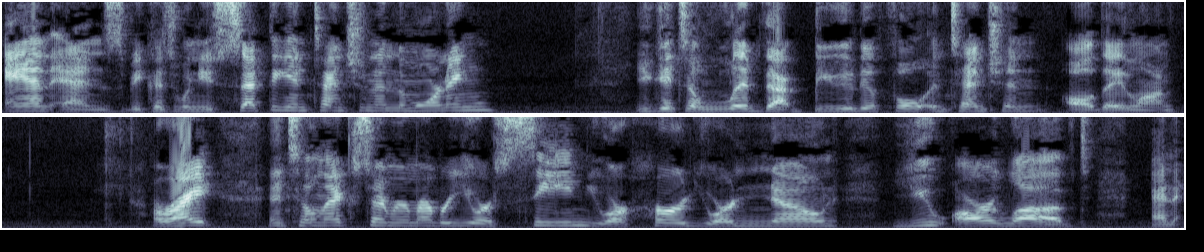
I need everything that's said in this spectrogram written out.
and ends because when you set the intention in the morning, you get to live that beautiful intention all day long. All right? Until next time, remember you are seen, you are heard, you are known, you are loved. And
